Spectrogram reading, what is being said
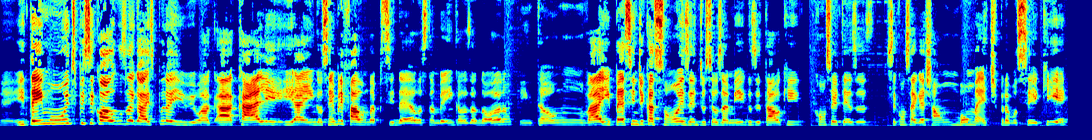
É, E tem muitos psicólogos legais por aí, viu? A, a Kali e a Engel sempre falam da psi delas também, que elas adoram. Então, vai e peça indicações entre os seus amigos e tal, que com certeza você consegue achar um bom match pra você, que é,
